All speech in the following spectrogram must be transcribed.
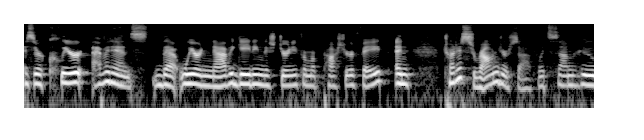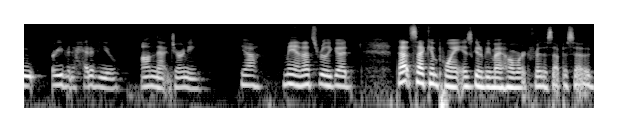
Is there clear evidence that we are navigating this journey from a posture of faith? And try to surround yourself with some who are even ahead of you on that journey. Yeah, Man, that's really good. That second point is going to be my homework for this episode.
